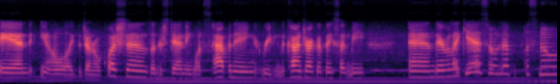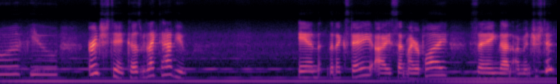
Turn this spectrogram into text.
And, you know, like the general questions, understanding what's happening, reading the contract that they sent me. And they were like, yeah, so let us know if you are interested because we'd like to have you. And the next day, I sent my reply saying that I'm interested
